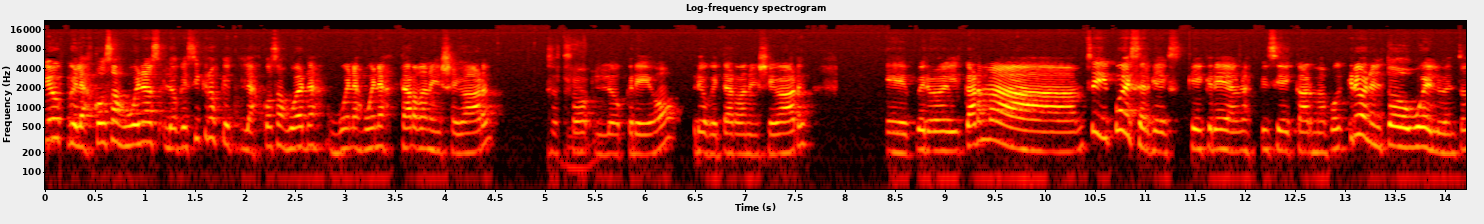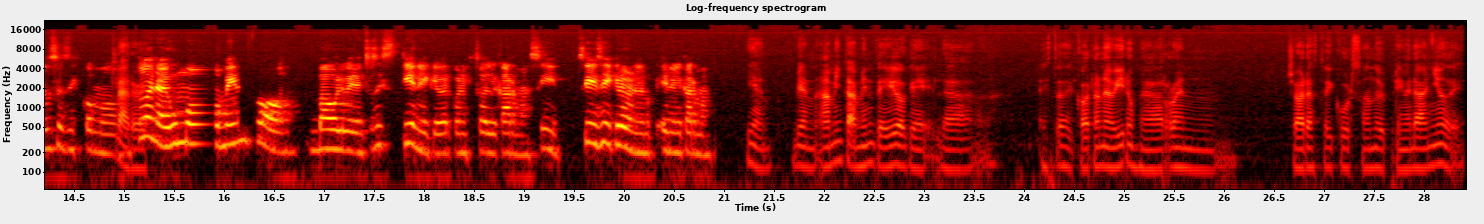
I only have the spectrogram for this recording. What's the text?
creo que las cosas buenas, lo que sí creo es que las cosas buenas, buenas, buenas tardan en llegar. Eso yo lo creo, creo que tardan en llegar. Eh, pero el karma, sí, puede ser que, que crea una especie de karma, porque creo en el todo vuelve, entonces es como, Claro, todo en algún momento va a volver, entonces tiene que ver con esto del karma, sí. Sí, sí, creo en el, en el karma. bien. Bien, a mí también te digo que la esto del coronavirus me agarró en... Yo ahora estoy cursando el primer año de,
